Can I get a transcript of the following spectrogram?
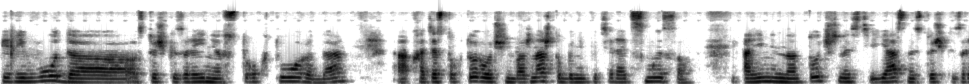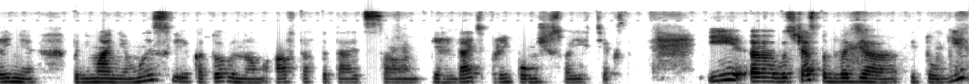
перевода с точки зрения структуры, да, хотя структура очень важна, чтобы не потерять смысл, а именно точность и ясность с точки зрения понимания мысли, которую нам автор пытается передать при помощи своих текстов. И э, вот сейчас, подводя итоги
